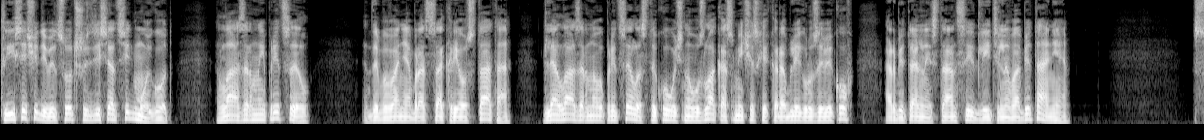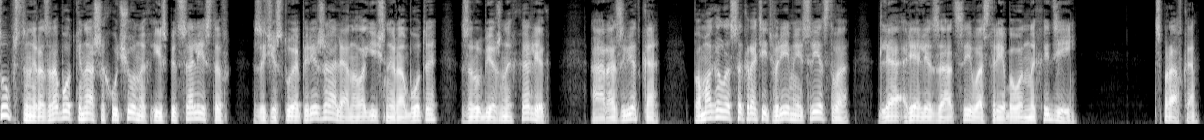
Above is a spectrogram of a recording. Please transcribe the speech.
1967 год. Лазерный прицел. Добывание образца криостата для лазерного прицела стыковочного узла космических кораблей-грузовиков орбитальной станции длительного обитания. Собственные разработки наших ученых и специалистов зачастую опережали аналогичные работы зарубежных коллег, а разведка помогала сократить время и средства для реализации востребованных идей. Справка.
